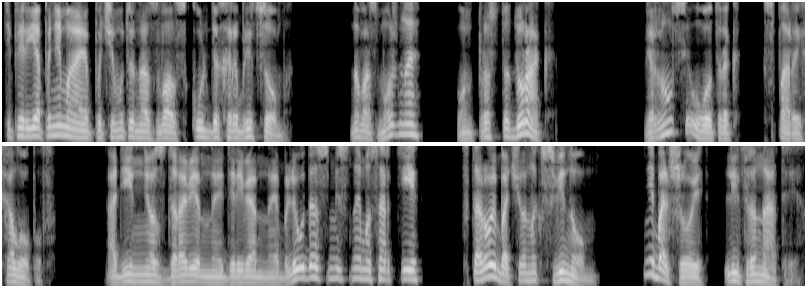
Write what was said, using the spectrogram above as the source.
Теперь я понимаю, почему ты назвал Скульда храбрецом. Но, возможно, он просто дурак. Вернулся отрок с парой холопов. Один нес здоровенное деревянное блюдо с мясным ассорти, второй — бочонок с вином, небольшой, литра натрия.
